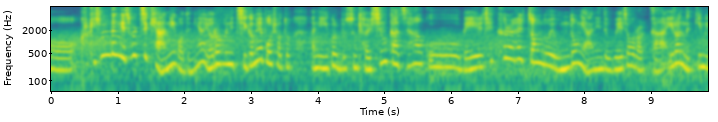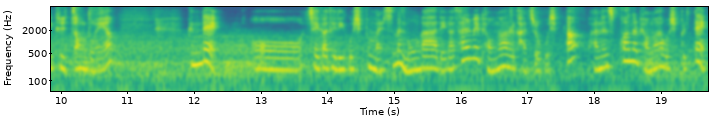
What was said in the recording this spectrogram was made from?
어, 그렇게 힘든 게 솔직히 아니거든요. 여러분이 지금 해보셔도, 아니, 이걸 무슨 결심까지 하고 매일 체크를 할 정도의 운동이 아닌데 왜 저럴까? 이런 느낌이 들 정도예요. 근데, 어, 제가 드리고 싶은 말씀은 뭔가 내가 삶의 변화를 가져오고 싶다? 많은 습관을 변화하고 싶을 때,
